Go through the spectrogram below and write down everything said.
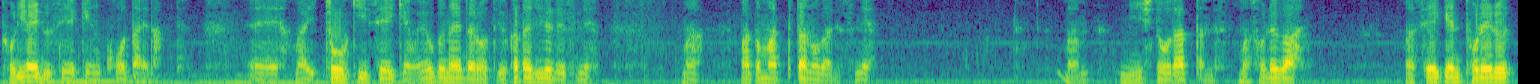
とりあえず政権交代だみたいな、えー、まあ、長期政権は良くないだろうという形でですね、まあ、まとまってたのがですね、まあ、民主党だったんです。まあ、それが、まあ、政権取れる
